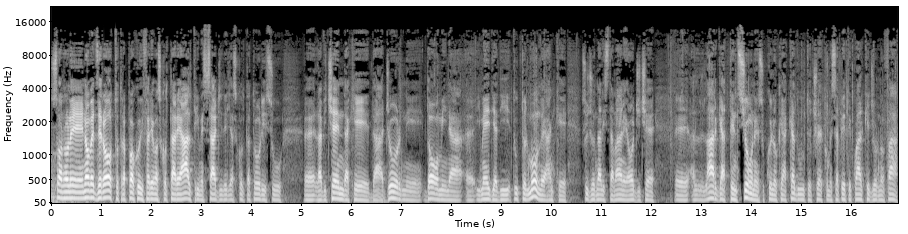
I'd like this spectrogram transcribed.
Sono le 9.08, tra poco vi faremo ascoltare altri messaggi degli ascoltatori su eh, la vicenda che da giorni domina eh, i media di tutto il mondo e anche sui giornali stamane oggi c'è eh, larga attenzione su quello che è accaduto, cioè come sapete qualche giorno fa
